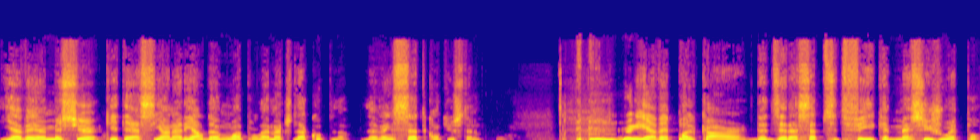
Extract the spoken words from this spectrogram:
Il y avait un monsieur qui était assis en arrière de moi pour le match de la Coupe, là, le 27 contre Houston. Lui, il n'avait pas le cœur de dire à sa petite fille que Messi ne jouait pas.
